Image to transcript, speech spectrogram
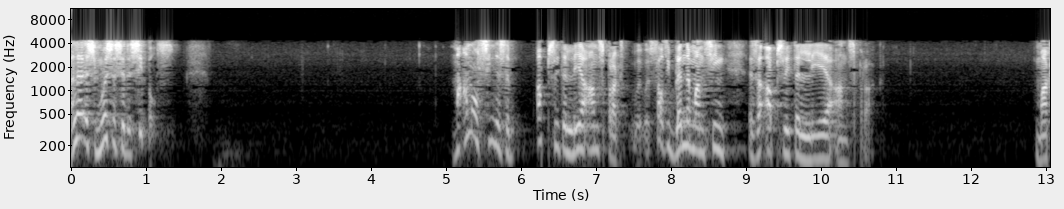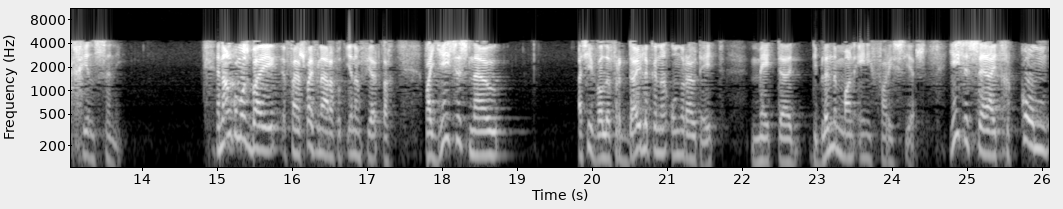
hulle is Moses se disippels. Maar almal sien dis 'n absolute leë aanspraak. Sal die blinde man sien, is 'n absolute leë aanspraak. Maak geen sin nie. En dan kom ons by vers 35 tot 41 waar Jesus nou as jy wil 'n verduidelikende onderhoud het met uh, die blinde man en die fariseërs. Jesus sê hy het gekom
